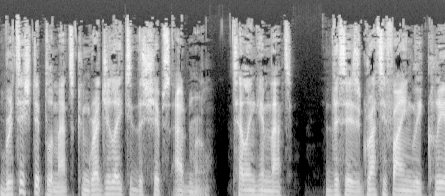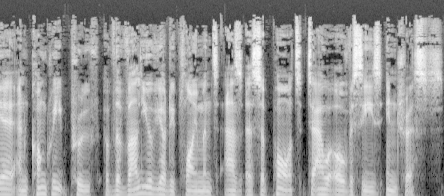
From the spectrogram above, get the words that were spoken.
British diplomats congratulated the ship's admiral, telling him that this is gratifyingly clear and concrete proof of the value of your deployment as a support to our overseas interests.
